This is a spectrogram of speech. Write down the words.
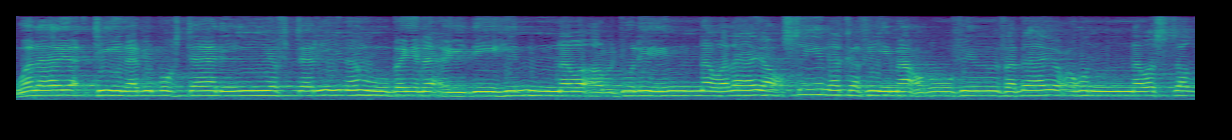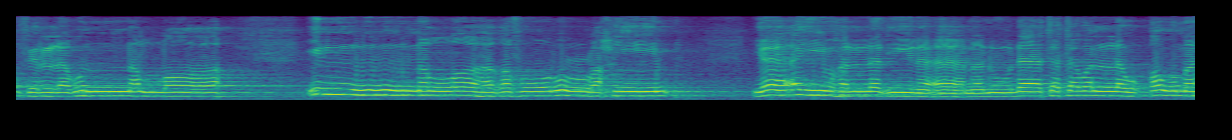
ولا يأتين ببهتان يفترينه بين أيديهن وأرجلهن ولا يعصينك في معروف فبايعهن واستغفر لهن الله. إن الله غفور رحيم. يا أيها الذين آمنوا لا تتولوا قوما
